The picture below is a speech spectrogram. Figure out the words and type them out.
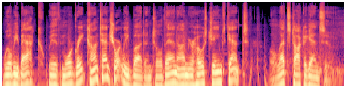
We'll be back with more great content shortly, but until then, I'm your host, James Kent. Let's talk again soon.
